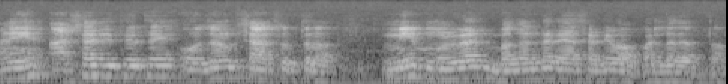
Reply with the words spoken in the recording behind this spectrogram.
आणि हे अशा रीतीचे ओझोन क्षारसूत्र मी मुळव्याध बगंदर यासाठी वापरलं जातं.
